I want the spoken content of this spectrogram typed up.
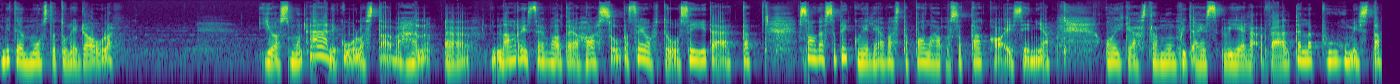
miten musta tuli doula – jos mun ääni kuulostaa vähän äh, narisevalta ja hassulta, se johtuu siitä, että se on tässä pikkuhiljaa vasta palaamassa takaisin ja oikeastaan mun pitäisi vielä vältellä puhumista.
